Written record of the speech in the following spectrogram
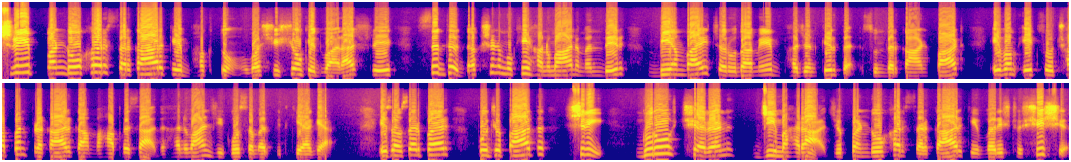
श्री पंडोखर सरकार के भक्तों व शिष्यों के द्वारा श्री सिद्ध दक्षिण मुखी हनुमान मंदिर बीएमवाई चरोदा में भजन कीर्तन, सुंदरकांड पाठ एवं एक सौ छप्पन प्रकार का महाप्रसाद हनुमान जी को समर्पित किया गया। इस अवसर पर पूज्यपात श्री गुरु चरण जी महाराज, पंडोखर सरकार के वरिष्ठ शिष्य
